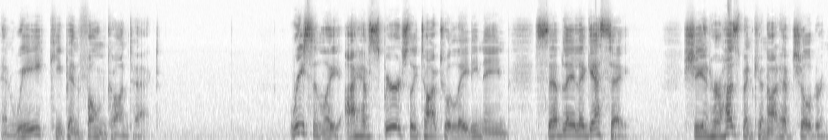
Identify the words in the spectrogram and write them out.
and we keep in phone contact. Recently, I have spiritually talked to a lady named Seble Legese. She and her husband cannot have children.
